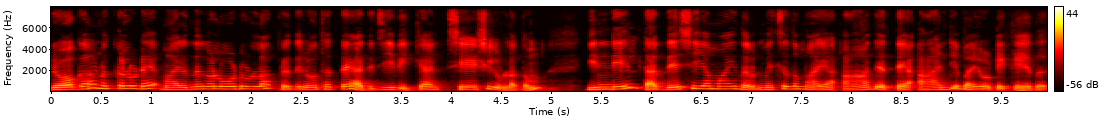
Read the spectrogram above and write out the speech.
രോഗാണുക്കളുടെ മരുന്നുകളോടുള്ള പ്രതിരോധത്തെ അതിജീവിക്കാൻ ശേഷിയുള്ളതും ഇന്ത്യയിൽ തദ്ദേശീയമായി നിർമ്മിച്ചതുമായ ആദ്യത്തെ ആന്റിബയോട്ടിക് ഏത്?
